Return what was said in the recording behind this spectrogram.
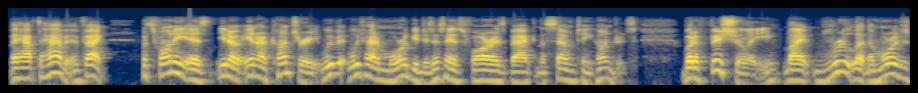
They have to have it. In fact what's funny is you know in our country we've, we've had mortgages say as far as back in the 1700s but officially like really like the mortgage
